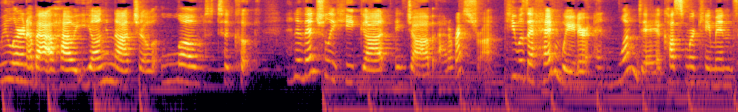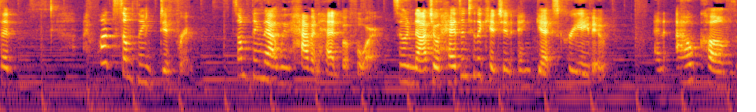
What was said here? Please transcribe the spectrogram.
We learn about how young Nacho loved to cook and eventually he got a job at a restaurant. He was a head waiter, and one day a customer came in and said, I want something different, something that we haven't had before. So Nacho heads into the kitchen and gets creative. And out comes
